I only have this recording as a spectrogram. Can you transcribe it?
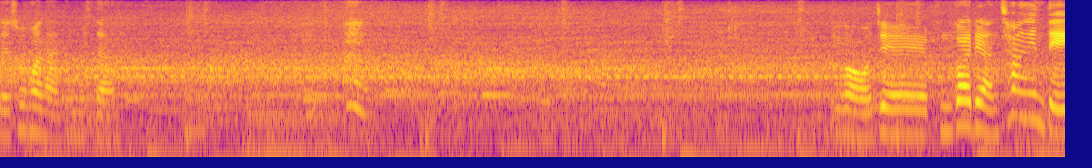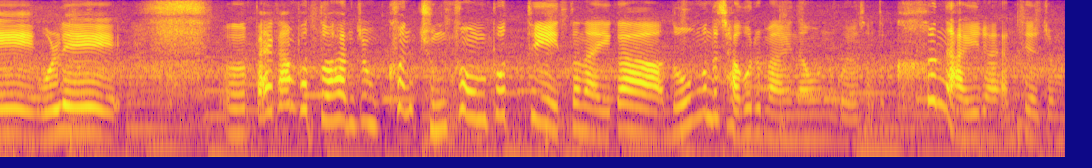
내 소관 아닙니다. 이거 어제 분갈이한 창인데 원래 어, 빨간 포트 한 좀 큰 중큰 포트에 있던 아이가 너무나 자고를 많이 나오는. 그래서 큰 아이한테 좀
